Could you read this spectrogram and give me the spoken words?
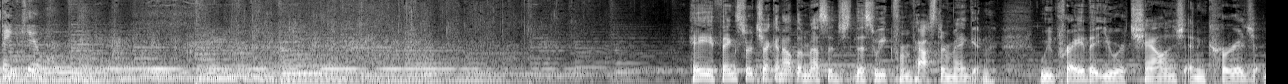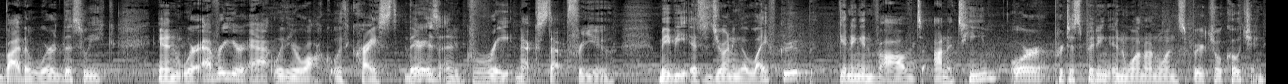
Thank you. Hey, thanks for checking out the message this week from Pastor Megan. We pray that you were challenged and encouraged by the word this week. And wherever you're at with your walk with Christ, there is a great next step for you. Maybe it's joining a life group, getting involved on a team, or participating in one on one spiritual coaching.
